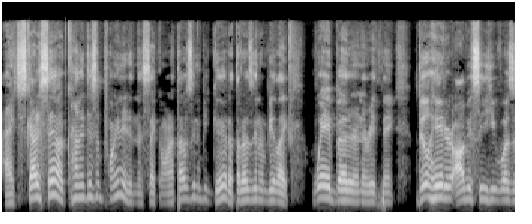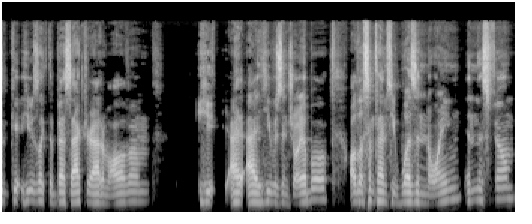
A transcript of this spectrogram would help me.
I just gotta say, I'm kind of disappointed in the second one. I thought it was gonna be good. I thought it was gonna be like way better and everything. Bill Hader, obviously, he was a good, he was like the best actor out of all of them. He I, I he was enjoyable, although sometimes he was annoying in this film,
